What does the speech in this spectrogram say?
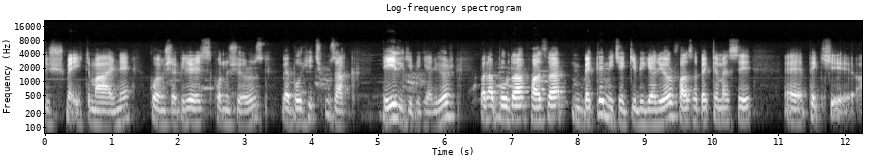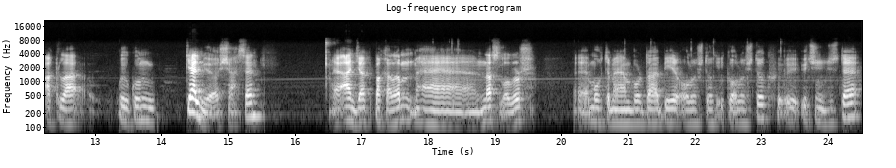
düşme ihtimalini konuşabiliriz, konuşuyoruz ve bu hiç uzak değil gibi geliyor. Bana burada fazla beklemeyecek gibi geliyor. Fazla beklemesi e, pek akla uygun gelmiyor şahsen. E, ancak bakalım e, nasıl olur. E, muhtemelen burada bir oluştuk, iki oluştuk. Üçüncüsü de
